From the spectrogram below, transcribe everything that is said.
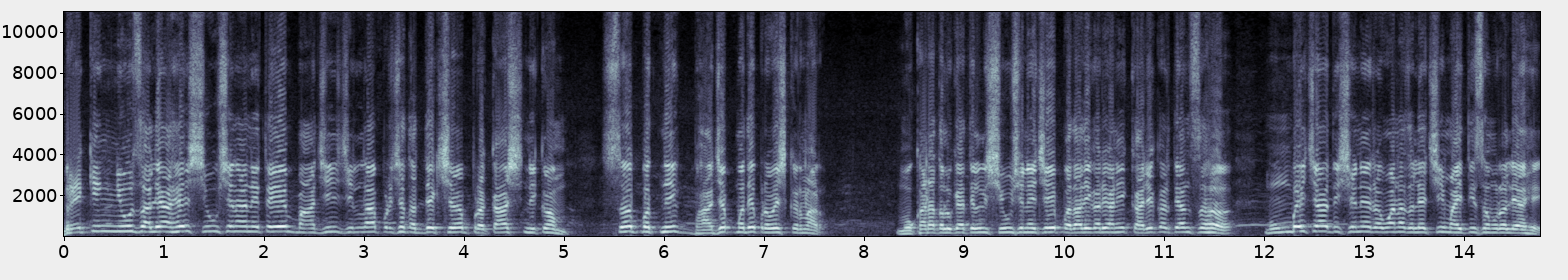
ब्रेकिंग न्यूज आली आहे. शिवसेना नेते माजी जिल्हा परिषद अध्यक्ष प्रकाश निकम सपत्नीक भाजपमध्ये प्रवेश करणार. मोखाडा तालुक्यातील शिवसेनेचे पदाधिकारी आणि कार्यकर्त्यांसह मुंबईच्या दिशेने रवाना झाल्याची माहिती समोर आली आहे.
